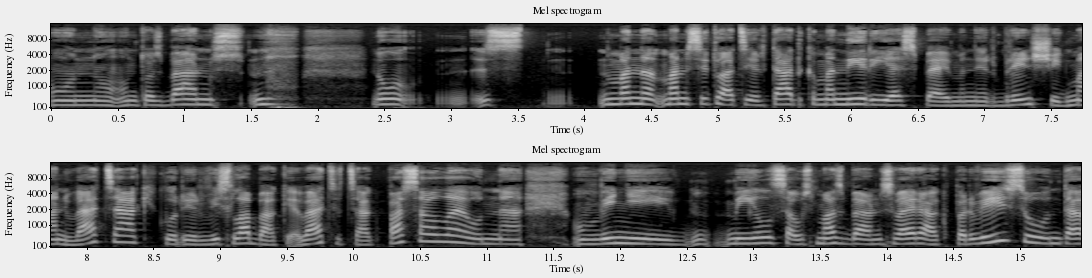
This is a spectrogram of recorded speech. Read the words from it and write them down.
Un, un tos bērnus, nu, nu es, Mana, mana situācija ir tāda, ka man ir iespēja, man ir brīnišķīgi mani vecāki, kur ir vislabākie vecāki pasaulē, un, un viņi mīl savus mazbērnus vairāk par visu, un, tā,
